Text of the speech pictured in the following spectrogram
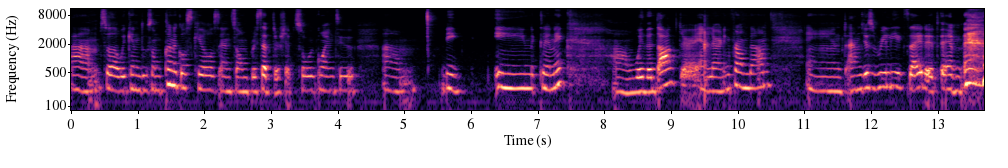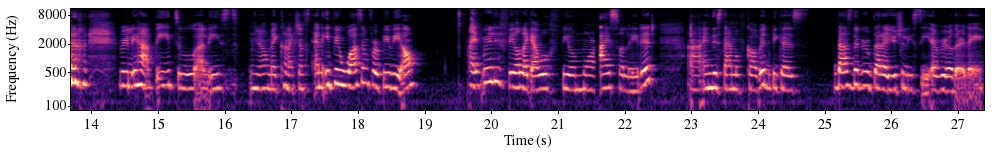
um, so that we can do some clinical skills and some preceptorship. So we're going to um, be in the clinic um, with a doctor and learning from them and I'm just really excited and really happy to at least you know make connections. And if it wasn't for PBL I really feel like I will feel more isolated uh, in this time of COVID because that's the group that I usually see every other day.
